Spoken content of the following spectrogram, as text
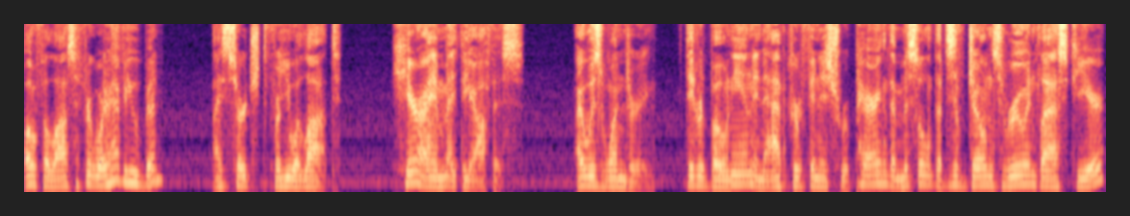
Oh, philosopher, where have you been? I searched for you a lot. Here I am at the office. I was wondering, did Rabonian and Abker finish repairing the missile that Ziv Jones ruined last year?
